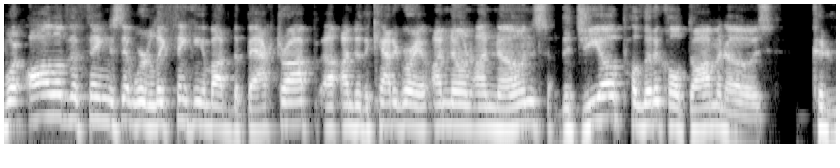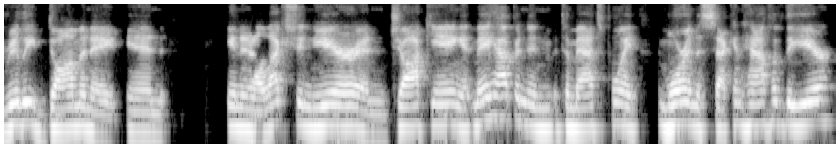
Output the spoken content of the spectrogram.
what all of the things that we're thinking about the backdrop uh, under the category of unknown unknowns, the geopolitical dominoes could really dominate in in an election year and jockeying. It may happen in to Matt's point more in the second half of the year,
